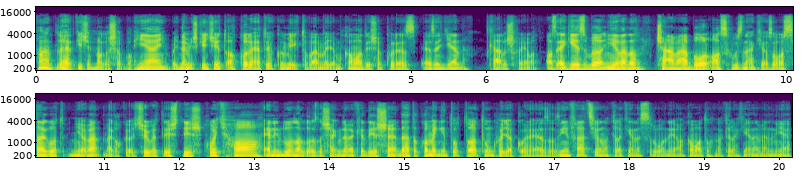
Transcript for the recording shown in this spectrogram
hát lehet kicsit magasabb a hiány, vagy nem is kicsit, akkor lehet, hogy akkor még tovább megy a kamat, és akkor ez, ez egy ilyen káros folyamat. Az egészből nyilván a csávából az húzná ki az országot, nyilván meg a költségvetést is, hogyha elindulna a gazdaság növekedése, de hát akkor megint ott tartunk, hogy akkor ez az inflációnak el kéne szorulnia, a kamatoknak el kéne mennie.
